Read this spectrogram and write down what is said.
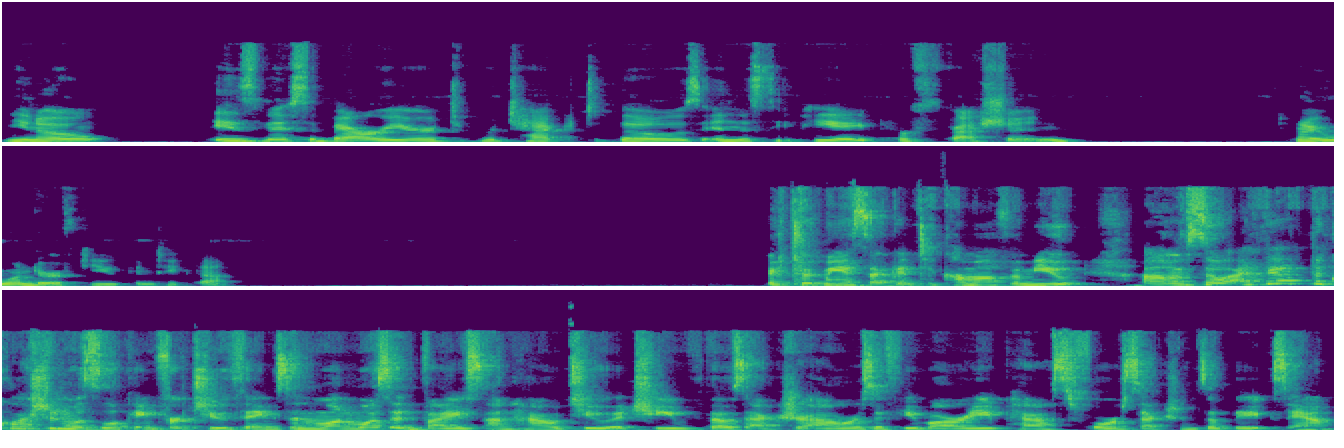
you know, is this a barrier to protect those in the CPA profession? I wonder if you can take that it took me a second to come off a mute. Um, so I thought the question was looking for two things, and one was advice on how to achieve those extra hours if you've already passed four sections of the exam.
